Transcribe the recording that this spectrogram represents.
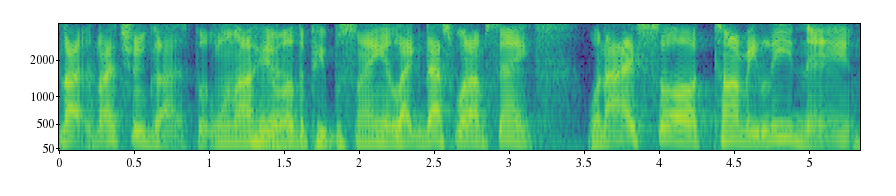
not, not you guys, but when I hear other people saying it, like that's what I'm saying. When I saw Tommy Lee name.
